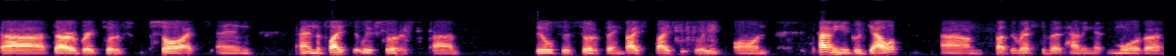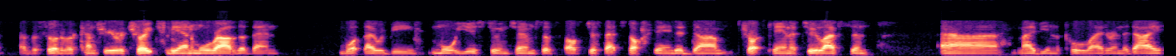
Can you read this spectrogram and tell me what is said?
uh, thoroughbred sort of sites and and the place that we've sort of uh, built has sort of been based basically on having a good gallop, um, but the rest of it having it more of a of a sort of a country retreat for the animal rather than what they would be more used to in terms of, of just that stock standard um, trot canter, two laps, and uh, maybe in the pool later in the day,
